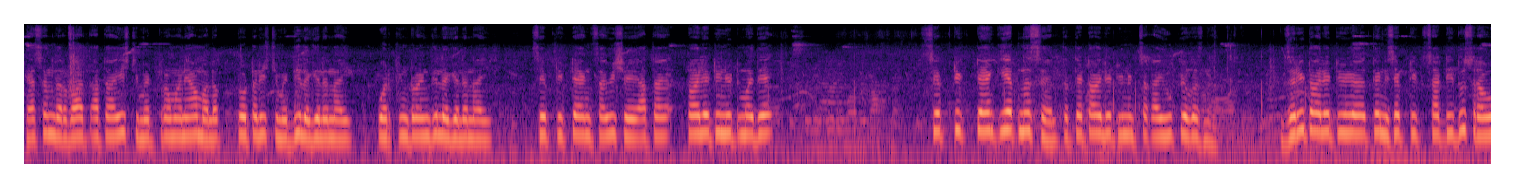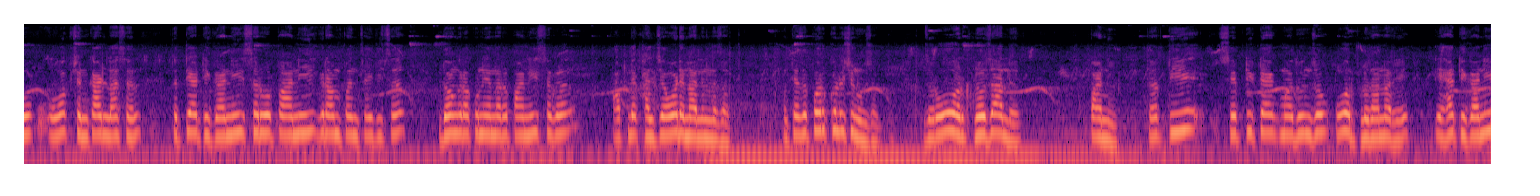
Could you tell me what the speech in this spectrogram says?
ह्या संदर्भात आता इस्टिमेटप्रमाणे आम्हाला टोटल इस्टिमेट दिलं गेलं नाही वर्किंग ड्रॉइंग दिलं गेलं नाही. सेप्टिक टँकचा विषय आता टॉयलेट युनिटमध्ये सेप्टिक टँक येत नसेल तर त्या टॉयलेट युनिटचा काही उपयोगच नाही. जरी टॉयलेट त्यांनी सेप्टिकसाठी दुसरा ऑप्शन काढला असेल तर त्या ठिकाणी सर्व पाणी ग्रामपंचायतीचं डोंगराकून येणारं पाणी सगळं आपल्या खालच्या ओढ्या नाल्यांना जातं त्याचं पर्क्युलेशन होऊ शकतं. जर ओव्हरफ्लो झालं पाणी तर ती सेप्टिक टँकमधून जो ओव्हरफ्लो जाणार आहे ते ह्या ठिकाणी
